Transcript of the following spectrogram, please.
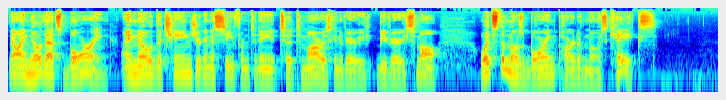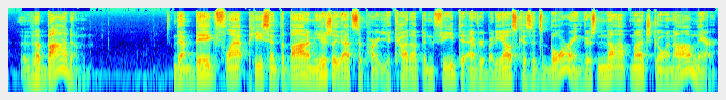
Now, I know that's boring. I know the change you're going to see from today to tomorrow is going to very, be very small. What's the most boring part of most cakes? The bottom. That big flat piece at the bottom, usually that's the part you cut up and feed to everybody else because it's boring. There's not much going on there.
